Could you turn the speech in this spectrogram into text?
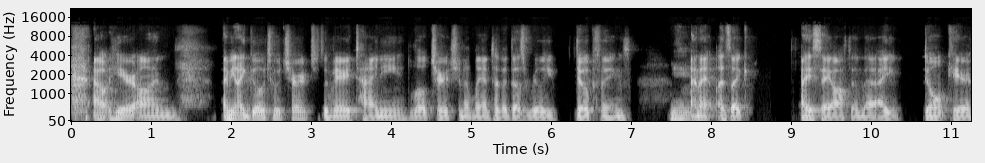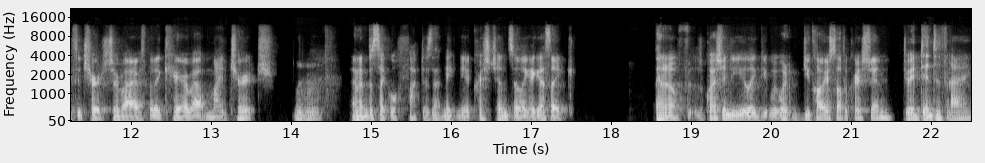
out here on. I mean, I go to a church. It's a very tiny little church in Atlanta that does really dope things, mm-hmm. and I it's like I say often that I don't care if the church survives, but I care about my church. Mm-hmm. And I'm just like, well, fuck, does that make me a Christian? So, like, I guess, like, I don't know. Question to you, like, do, what, do you call yourself a Christian? Do you identify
